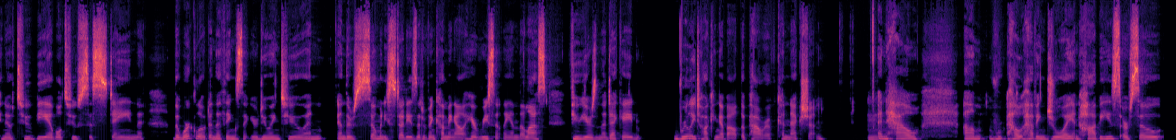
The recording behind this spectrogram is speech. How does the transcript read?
you know to be able to sustain the workload and the things that you're doing too. And and there's so many studies that have been coming out here recently in the last few years in the decade really talking about the power of connection mm. and how um, how having joy and hobbies are so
